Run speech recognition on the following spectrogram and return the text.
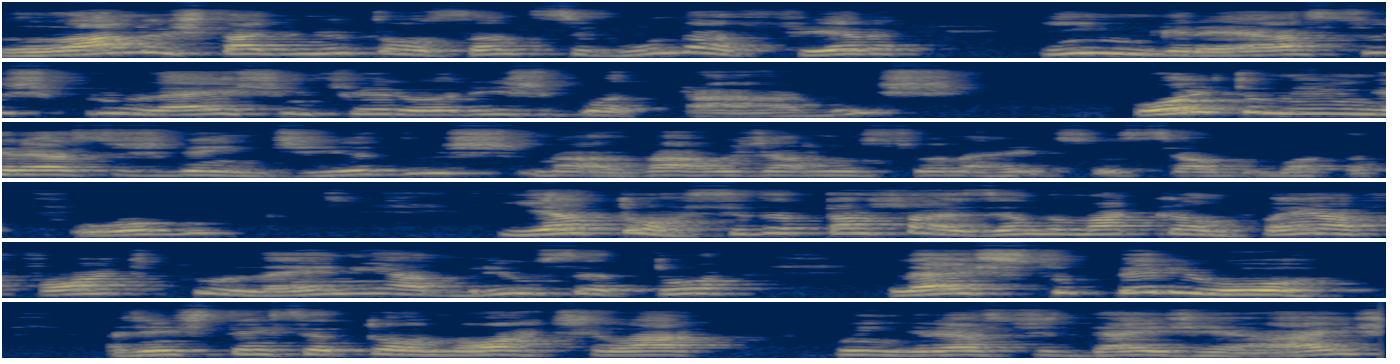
lá no estádio Newton Santos, segunda-feira, ingressos para o leste inferior esgotados. 8 mil ingressos vendidos. Navarro já anunciou na rede social do Botafogo. E a torcida está fazendo uma campanha forte para o Lenin abrir o setor leste superior. A gente tem setor norte lá com ingresso de 10 reais.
